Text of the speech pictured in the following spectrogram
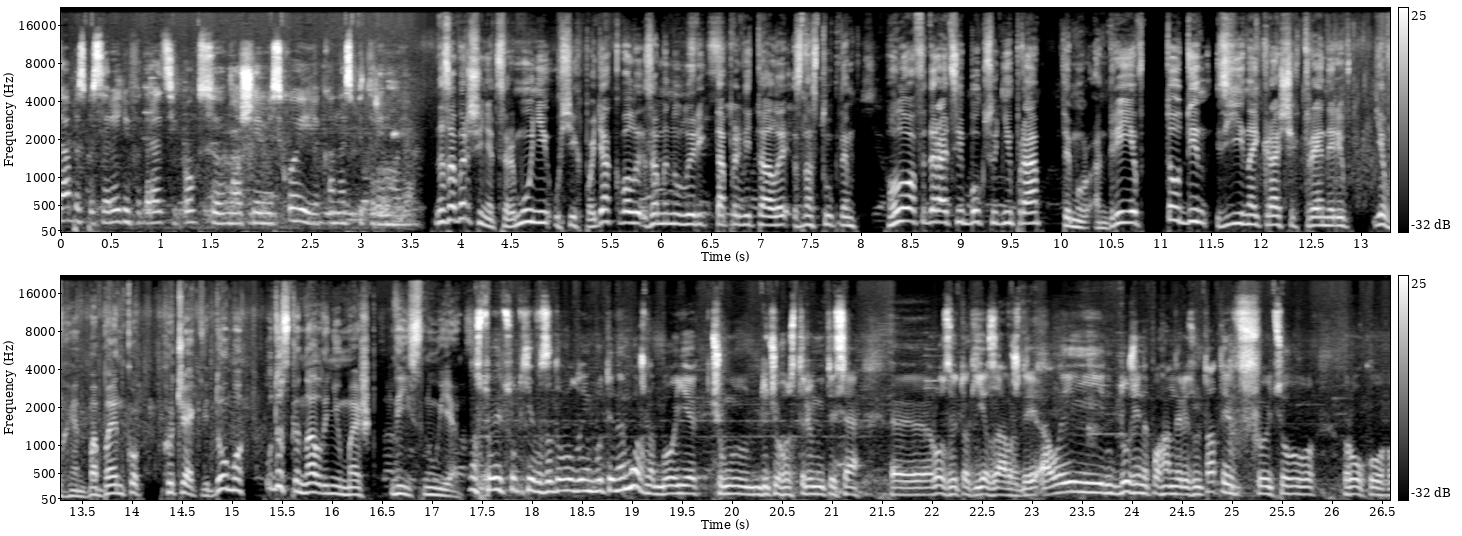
та безпосередньо Федерації боксу нашої міської, яка нас підтримує. На завершення церемонії усіх подякували за минулий рік та привітали з наступним. Голова Федерації боксу Дніпра Тимур Андрієв та один з її найкращих тренерів Євген Бабенко. Хоча, як відомо, удосконаленню меж не існує. На 100% задоволеним бути не можна, бо є чому до чого стремитися. е, Розвиток є завжди, але і дуже непогані результати в цього року.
